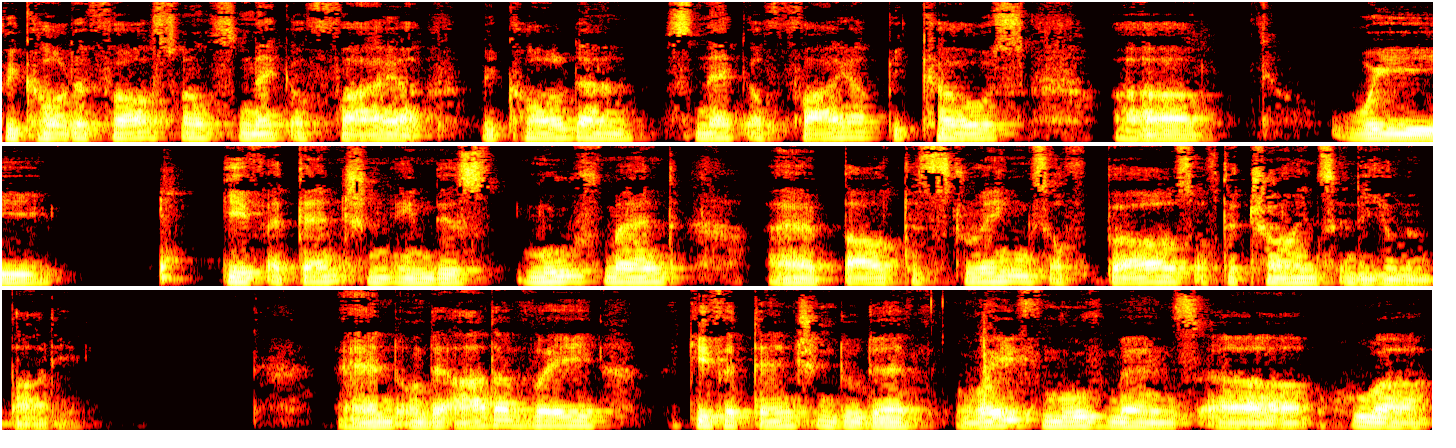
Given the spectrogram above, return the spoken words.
We call the first one snake of fire. We call them snake of fire because uh, we give attention in this movement about the strings of pearls of the joints in the human body. And on the other way, give attention to the wave movements uh, who are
